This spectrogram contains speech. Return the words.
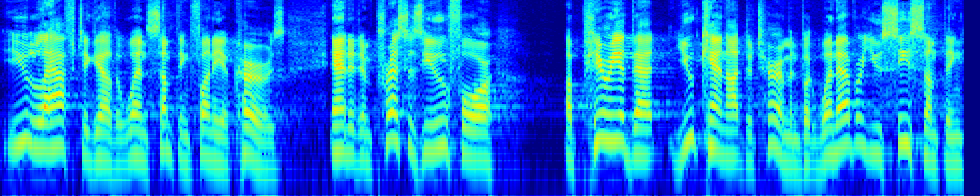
You laugh together when something funny occurs, and it impresses you for a period that you cannot determine. But whenever you see something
